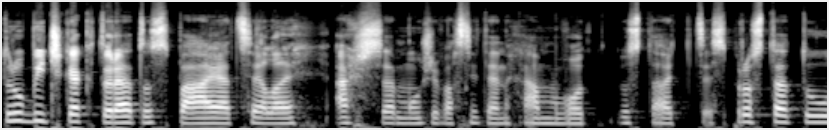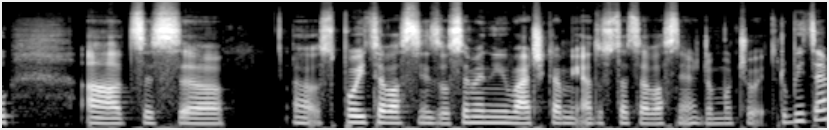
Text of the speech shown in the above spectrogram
trubička, ktorá to spája celé, až sa môže vlastne ten chámovod dostať cez prostatu, a cez a, spojiť sa vlastne so semennými váčkami a dostať sa vlastne až do močovej trubice.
